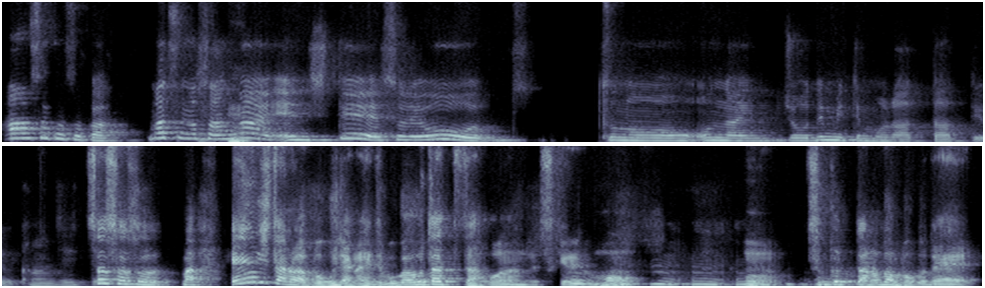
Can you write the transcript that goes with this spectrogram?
あ、そうかそうか。松野さんが演じて、それをそのオンライン上で見てもらったっていう感じ。そうそうそう。まあ、演じたのは僕じゃないって、僕は歌ってた方なんですけれども、うんうんうんうんうん作ったのが僕で、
